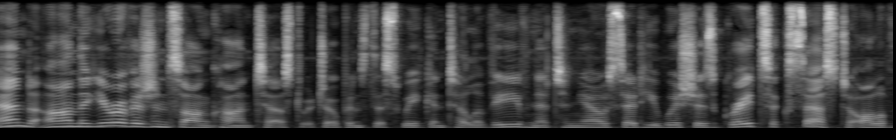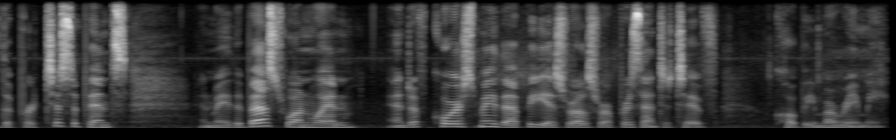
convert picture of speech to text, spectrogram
And on the Eurovision Song Contest, which opens this week in Tel Aviv, Netanyahu said he wishes great success to all of the participants and may the best one win, and of course, may that be Israel's representative, Kobi Marimi.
